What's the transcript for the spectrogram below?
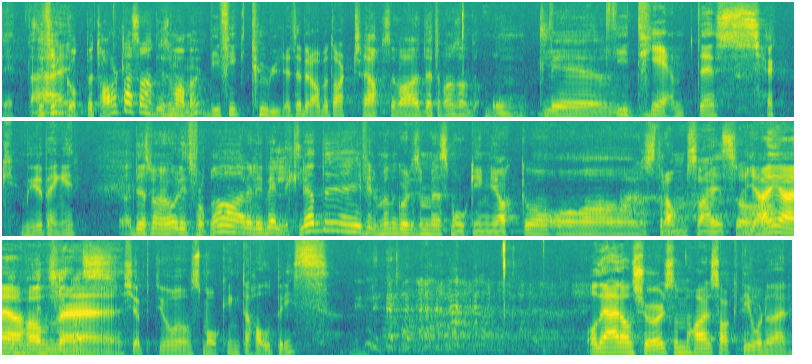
dette De fikk er- godt betalt, altså, de som var med. de fikk tullete bra betalt. Ja, så det var, Dette var en sånn ordentlig De tjente søkk mye penger. Det som er jo litt flott med han, er veldig velkledd i filmen. Går liksom med smokingjakke og, og stram sveis. Og Ja, ja, ja. Han eh, kjøpte jo smoking til halv pris. Og det er han sjøl som har sagt de ordene der.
